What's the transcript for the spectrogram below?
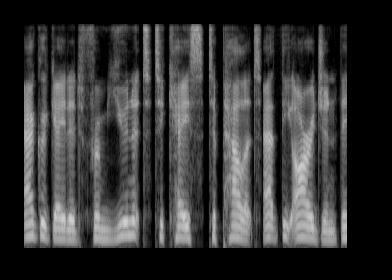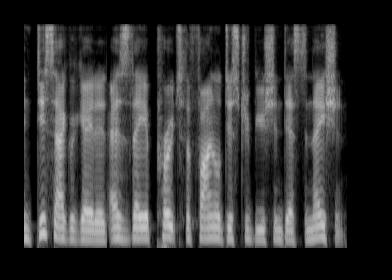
aggregated from unit to case to pallet at the origin, then disaggregated as they approach the final distribution destination.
